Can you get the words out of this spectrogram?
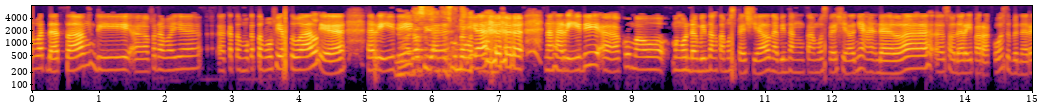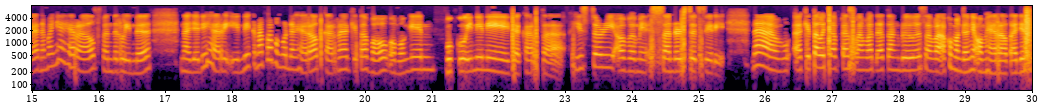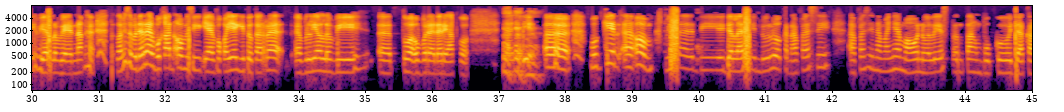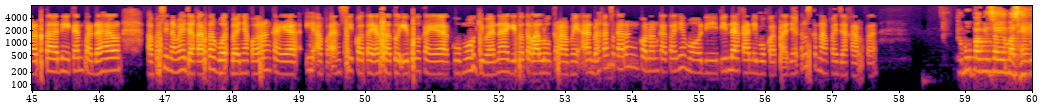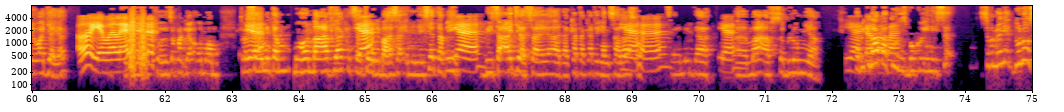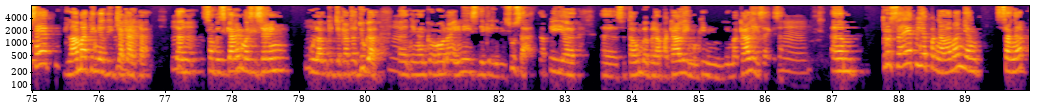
selamat datang di uh, apa namanya ketemu-ketemu virtual ya hari ini. Terima kasih atas undangan. Ya. nah hari ini uh, aku mau mengundang bintang tamu spesial. Nah bintang tamu spesialnya adalah uh, saudara ipar aku sebenarnya namanya Herald van der Linde. Nah jadi hari ini kenapa mengundang Herald karena kita mau ngomongin buku ini nih Jakarta History of a Misunderstood City. Nah uh, kita ucapkan selamat datang dulu sama aku manggilnya Om Herald aja sih biar lebih enak. Tapi sebenarnya bukan Om sih ya pokoknya gitu karena uh, beliau lebih uh, tua umurnya dari aku. Nah, jadi uh, mungkin uh, Om bisa dijelasin dulu kenapa sih apa sih namanya mau nulis tentang buku Jakarta nih kan padahal apa sih namanya Jakarta buat banyak orang kayak ih apaan sih kota yang satu itu kayak kumuh gimana gitu terlalu keramaian bahkan sekarang konon katanya mau dipindahkan ibu kotanya terus kenapa Jakarta? Kamu panggil saya Mas Heri aja ya. Oh iya boleh. Saya pakai om-om. Terus yeah. saya minta mohon maaf ya, saya yeah. cuma di bahasa Indonesia, tapi yeah. bisa aja saya ada kata-kata yang salah. Yeah. So, saya minta yeah. uh, maaf sebelumnya. Yeah, tapi kenapa apa -apa. tulis buku ini? Se sebenarnya dulu saya lama tinggal di Jakarta. Hmm. Dan hmm. sampai sekarang masih sering pulang ke Jakarta juga. Hmm. Uh, dengan corona ini sedikit lebih susah. Tapi uh, uh, setahun beberapa kali, mungkin lima kali saya ke sana. Hmm. Um, Terus saya punya pengalaman yang sangat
